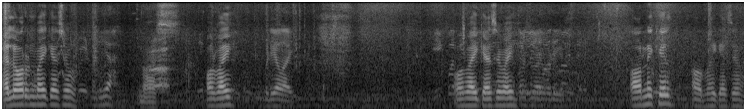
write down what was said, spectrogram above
हेलो अरुण भाई कैसे हो? बढ़िया। बस। और भाई? बढ़िया भाई। और भाई कैसे भाई? और निखिल? और भाई कैसे हो?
